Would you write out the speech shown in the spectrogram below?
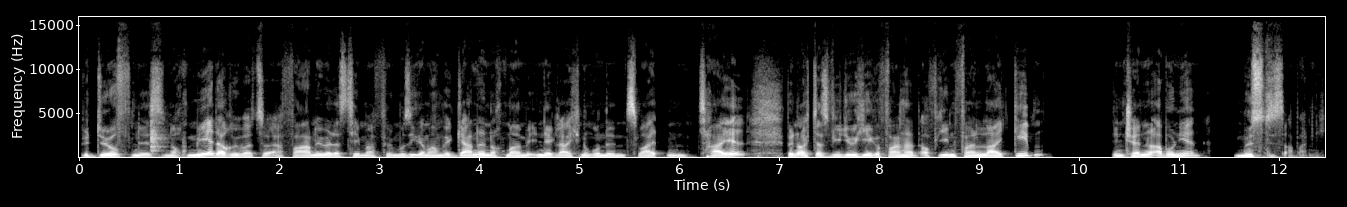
Bedürfnis, noch mehr darüber zu erfahren, über das Thema Filmmusik. Da machen wir gerne nochmal in der gleichen Runde einen zweiten Teil. Wenn euch das Video hier gefallen hat, auf jeden Fall ein Like geben, den Channel abonnieren, müsst es aber nicht.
